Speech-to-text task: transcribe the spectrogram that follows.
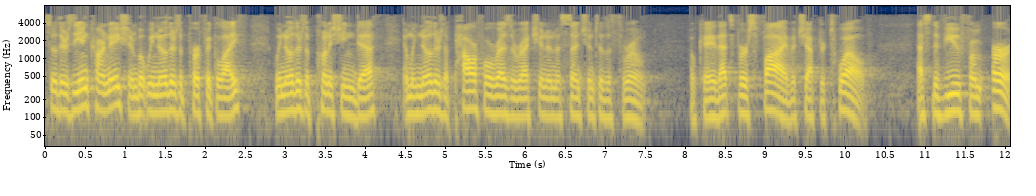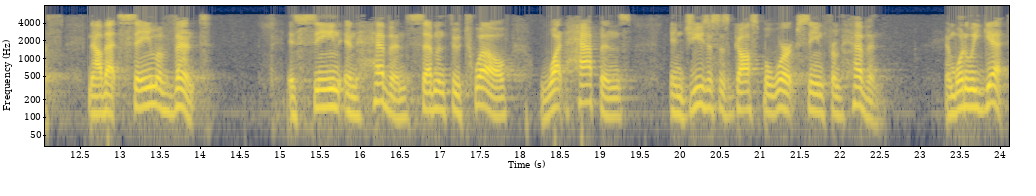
So there's the incarnation, but we know there's a perfect life. We know there's a punishing death. And we know there's a powerful resurrection and ascension to the throne. Okay, that's verse 5 of chapter 12. That's the view from earth. Now, that same event is seen in heaven, 7 through 12. What happens in Jesus' gospel work seen from heaven? And what do we get?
